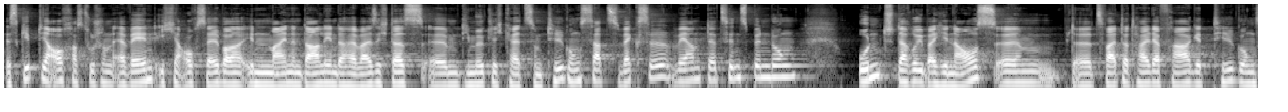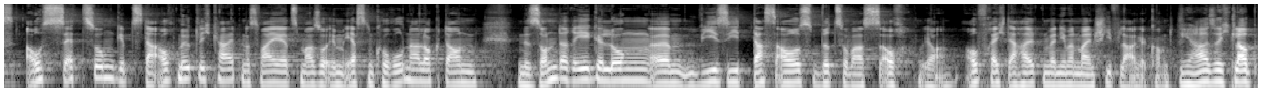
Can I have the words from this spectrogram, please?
Es gibt ja auch, hast du schon erwähnt, ich ja auch selber in meinen Darlehen, daher weiß ich das, ähm, die Möglichkeit zum Tilgungssatzwechsel während der Zinsbindung. Und darüber hinaus, ähm, der zweite Teil der Frage, Tilgungsaussetzung, gibt es da auch Möglichkeiten? Das war ja jetzt mal so im ersten Corona-Lockdown eine Sonderregelung. Ähm, wie sieht das aus? Wird sowas auch ja, aufrechterhalten, wenn jemand mal in Schieflage kommt? Ja, also ich glaube,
